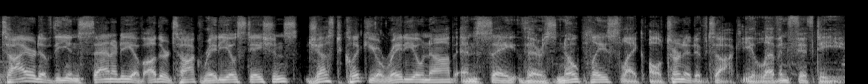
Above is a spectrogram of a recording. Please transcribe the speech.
Tired of the insanity of other talk radio stations? Just click your radio knob and say there's no place like Alternative Talk 1150.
